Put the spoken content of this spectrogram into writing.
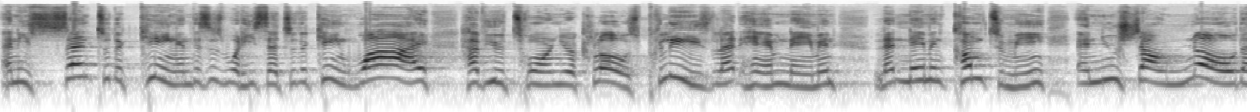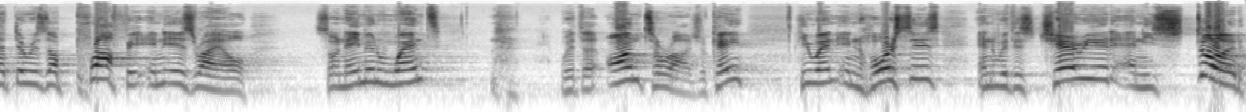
and he sent to the king, and this is what he said to the king Why have you torn your clothes? Please let him, Naaman, let Naaman come to me, and you shall know that there is a prophet in Israel. So Naaman went with an entourage, okay? He went in horses and with his chariot, and he stood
